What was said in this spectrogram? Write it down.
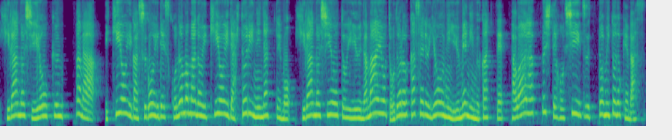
平野志陽くん、パワー、勢いがすごいです。このままの勢いだ一人になっても、平野志陽という名前を轟かせるように夢に向かってパワーアップしてほしいずっと見届けます。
